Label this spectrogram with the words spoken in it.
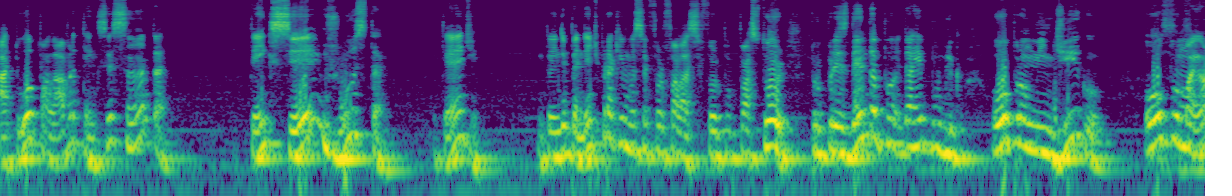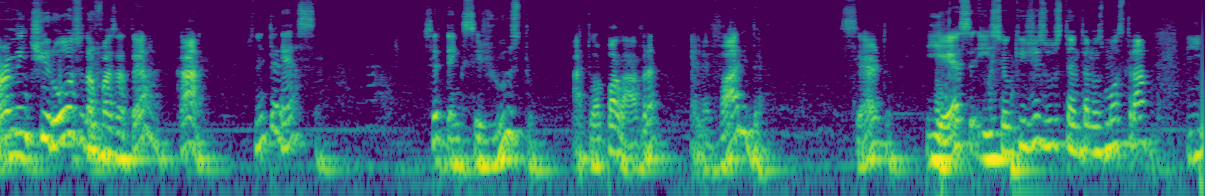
a tua palavra tem que ser santa, tem que ser justa, entende? Então, independente para quem você for falar, se for para o pastor, para o presidente da, da república, ou para um mendigo, ou para o maior mentiroso da face da terra, cara, isso não interessa. você tem que ser justo. A tua palavra, ela é válida, certo? E essa, isso é o que Jesus tenta nos mostrar. E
